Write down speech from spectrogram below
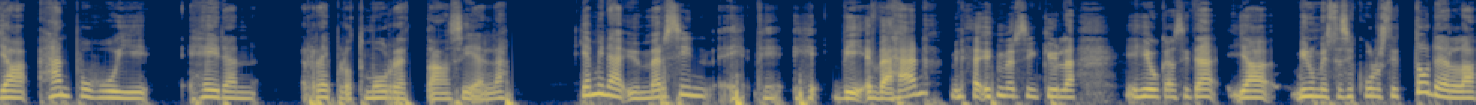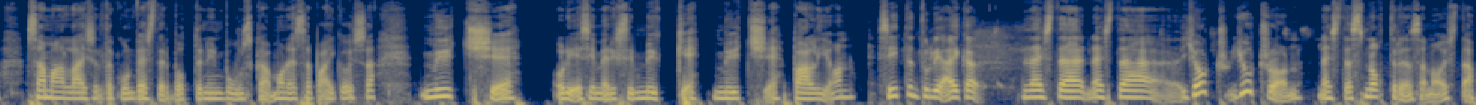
ja hän puhui heidän replot murrettaan siellä. Ja minä ymmärsin vähän, minä ymmärsin kyllä hiukan sitä ja minun mielestä se kuulosti todella samanlaiselta kuin Westerbottenin bunska monessa paikoissa. Mytse oli esimerkiksi mykke, mytse paljon. Sitten tuli aika näistä, näistä jutron, näistä snotren sanoista.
